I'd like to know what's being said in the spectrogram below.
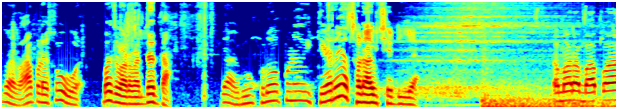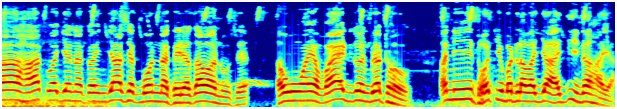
બસ આપણે શું હોય? બજવાડવા દેતા ત્યાં રૂખડો પણ ક્યારે સડાવ છે ડિયા. અમારા બાપા સાત વાગ્યાના કહીને જશે બોનના ઘરે જવાનું છે. હવે હું અહીંયા વાઈટ જોઈને બેઠો હોઉં. અને ઈ ધોતિયું બદલાવા ગયા હજી ન હાયા.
